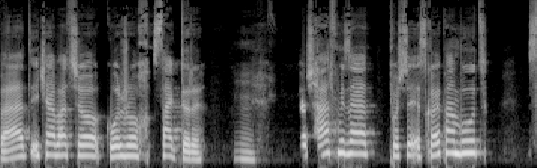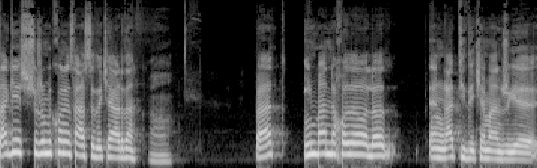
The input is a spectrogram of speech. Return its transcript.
بعد یکی از بچه ها گل رو سگ داره. داشت حرف می‌زد پشت اسکایپ هم بود. سگش شروع می‌کنه سر صدا کردن. بعد این بنده خدا حالا انقدر دیده که من روی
